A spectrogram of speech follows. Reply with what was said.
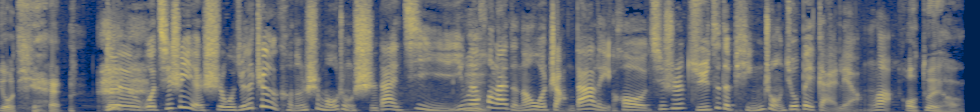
又甜。对我其实也是，我觉得这个可能是某种时代记忆，因为嗯后来等到我长大了以后，其实橘子的品种就被改良了。哦，对哈、哦，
